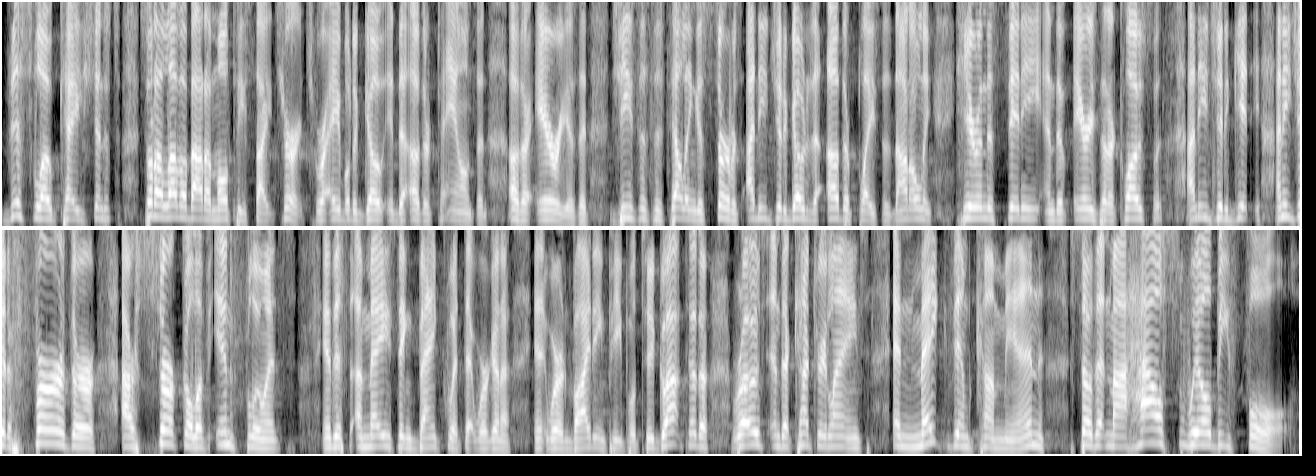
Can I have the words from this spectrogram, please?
this location. It's, what I love about a multi site church. We're able to go into other towns and other areas. And Jesus is telling his servants, I need you to go to the other places, not only here in the city and the areas that are close, but I need you to get, I need you to further our circle of influence in this amazing banquet that we're going to, eh, we're inviting people to. Go out to the roads and the country lanes and make them come in so that my house will be full.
